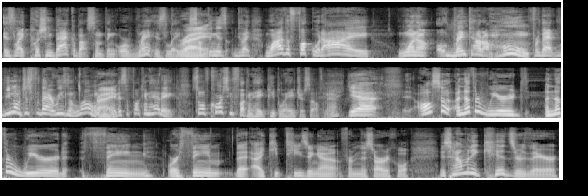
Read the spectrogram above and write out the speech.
is like pushing back about something or rent is late or something is like why the fuck would I want to uh, rent out a home for that you know just for that reason alone Right. man it's a fucking headache so of course you fucking hate people and hate yourself man Yeah. Also, another weird, another weird thing or theme that I keep teasing out from this article is how many kids are there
